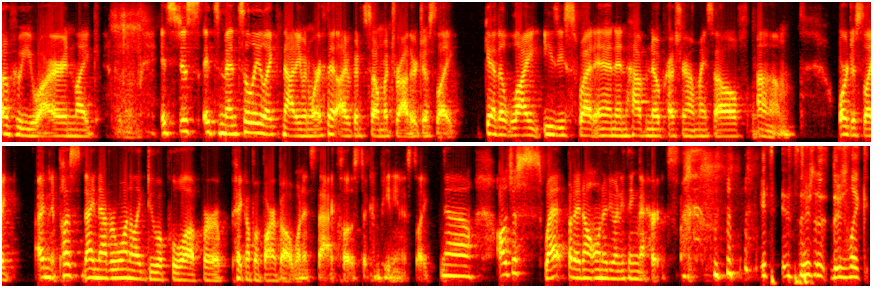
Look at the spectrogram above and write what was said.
of who you are. And like it's just it's mentally like not even worth it. I would so much rather just like get a light easy sweat in and have no pressure on myself um or just like and plus I never want to like do a pull up or pick up a barbell when it's that close to competing. It's like, no, I'll just sweat, but I don't want to do anything that hurts. it's, it's there's a, there's like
